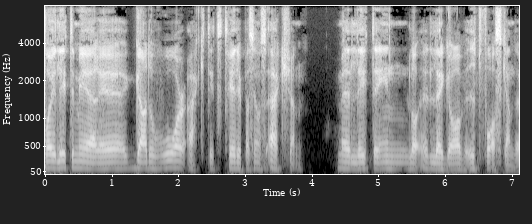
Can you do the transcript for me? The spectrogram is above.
var ju lite mer eh, God of War-aktigt tredjepersons action. Med lite inlägg av utforskande.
